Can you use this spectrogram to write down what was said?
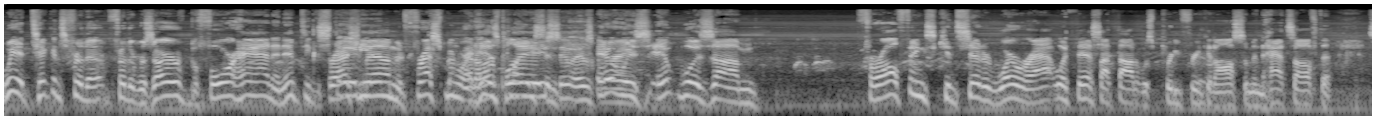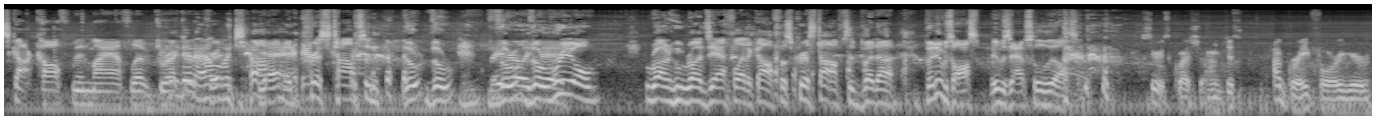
we had tickets for the for the reserve beforehand and emptied the Freshman. stadium and freshmen were at, at his place. place. it was great. it was it was um, for all things considered, where we're at with this, I thought it was pretty freaking awesome. And hats off to Scott Kaufman, my athletic director. He did a hell of a job. Yeah, and Chris Thompson, the the the, really the real run who runs the athletic office, Chris Thompson. But uh, but it was awesome. It was absolutely awesome. Serious question. I mean, just how grateful are your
